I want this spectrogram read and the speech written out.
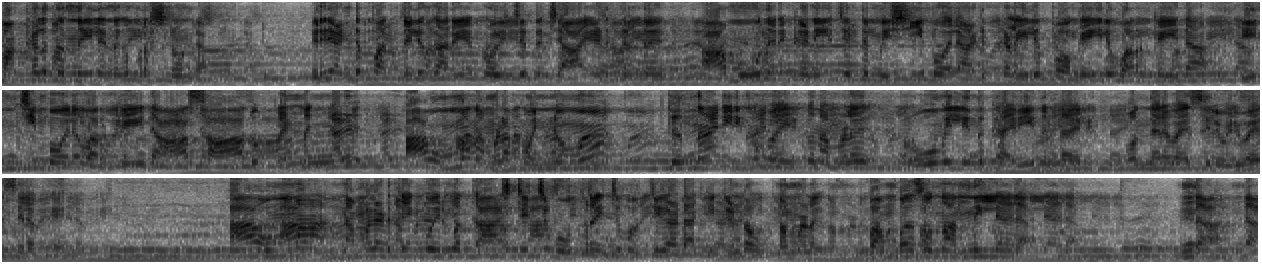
മക്കൾ തന്നതിൽ എന്തെങ്കിലും പ്രശ്നമുണ്ടാവും ഒരു രണ്ട് പത്തലും കറിയൊക്കെ ഒഴിച്ചിട്ട് ചായ എടുത്തിട്ട് ആ മൂന്നര കെണിയിച്ചിട്ട് മെഷീൻ പോലെ അടുക്കളയിൽ പുകയിൽ വർക്ക് ചെയ്ത എഞ്ചിൻ പോലെ വർക്ക് ചെയ്ത ആ സാധു പെണ്ണുങ്ങൾ ആ ഉമ്മ നമ്മുടെ പൊന്നുമ്മ തിന്നാനിരിക്കുമ്പോഴായിരിക്കും നമ്മൾ റൂമിൽ നിന്ന് കരയുന്നുണ്ടായാലും ഒന്നര വയസ്സിൽ ഒരു വയസ്സിലൊക്കെ. ആ ഉമ്മ നമ്മളെ അടുത്തേക്ക് വരുമ്പോ കാഷ്ടിച്ച് മൂത്രയിച്ച് വൃത്തികേടാക്കിയിട്ടുണ്ടാവും നമ്മൾ. പമ്പേഴ്സ് ഒന്നും അന്നില്ല ഉണ്ടാ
